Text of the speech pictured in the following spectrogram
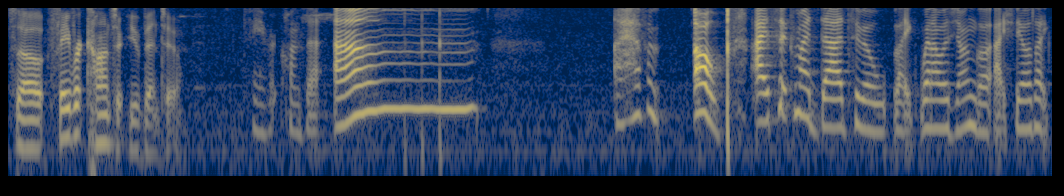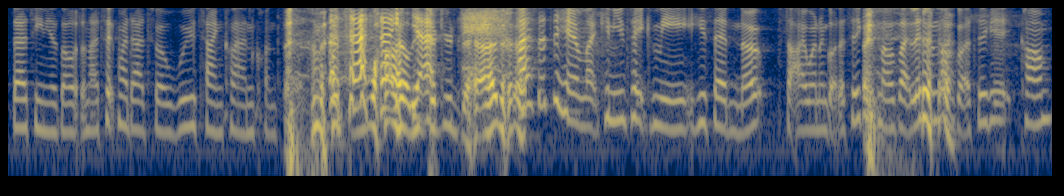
So favorite concert you've been to? Favorite concert? Um, I haven't. Oh, I took my dad to a like when I was younger. Actually, I was like 13 years old, and I took my dad to a Wu Tang Clan concert. That's wild. Yes. You took your dad. I said to him like, "Can you take me?" He said, "Nope." So I went and got the tickets, and I was like, "Listen, I've got a ticket. Come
